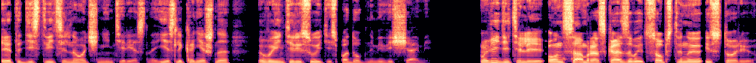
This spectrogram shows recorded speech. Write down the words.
Это действительно очень интересно, если, конечно, вы интересуетесь подобными вещами. Видите ли, он сам рассказывает собственную историю.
